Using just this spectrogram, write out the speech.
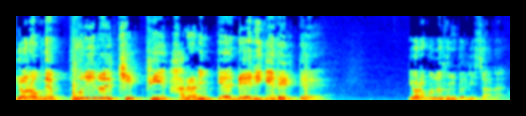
여러분의 뿌리를 깊이 하나님께 내리게 될 때, 여러분은 흔들리지 않아요.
